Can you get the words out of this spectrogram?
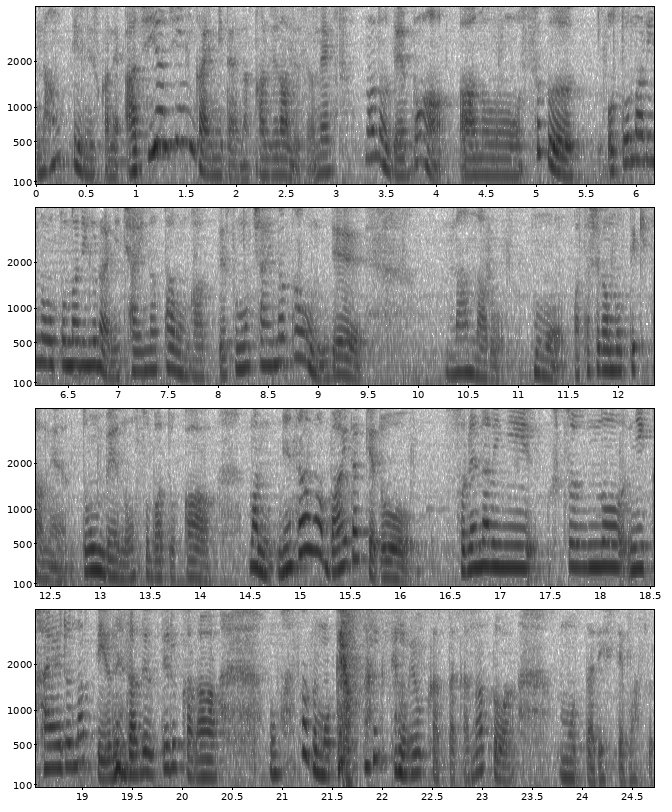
何て言うんですかねアジア人街みたいな感じなんですよね。なのでまああのすぐお隣のお隣ぐらいにチャイナタウンがあってそのチャイナタウンで何だろうもう私が持ってきたねどん兵衛のおそばとかまあ値段は倍だけどそれなりに普通のに買えるなっていう値段で売ってるからもうわざわざ持ってこなくてもよかったかなとは思ったりしてます。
